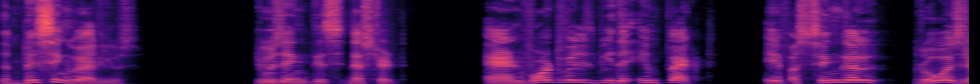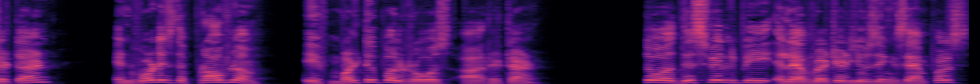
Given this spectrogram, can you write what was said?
the missing values using this nested. And what will be the impact if a single row is returned? And what is the problem if multiple rows are returned? So this will be elaborated using examples.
